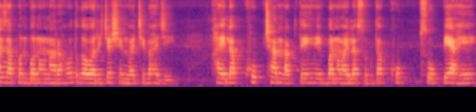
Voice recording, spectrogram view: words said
आज आपण बनवणार आहोत गवारीच्या शेंगाची भाजी. खायला खूप छान लागते. हे बनवायलासुद्धा खूप सोपे आहे.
